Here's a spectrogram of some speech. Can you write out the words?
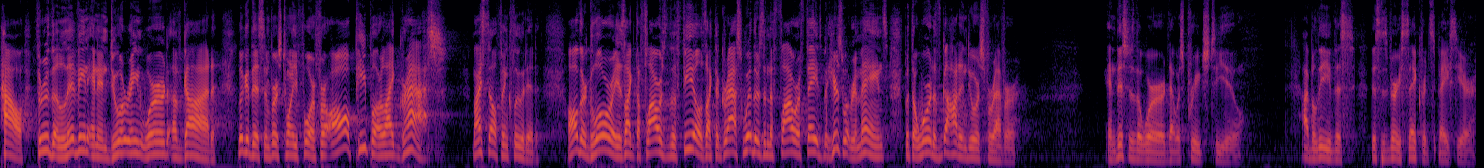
How? Through the living and enduring word of God. Look at this in verse 24 For all people are like grass myself included. All their glory is like the flowers of the fields, like the grass withers and the flower fades. But here's what remains but the word of God endures forever. And this is the word that was preached to you. I believe this, this is very sacred space here.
